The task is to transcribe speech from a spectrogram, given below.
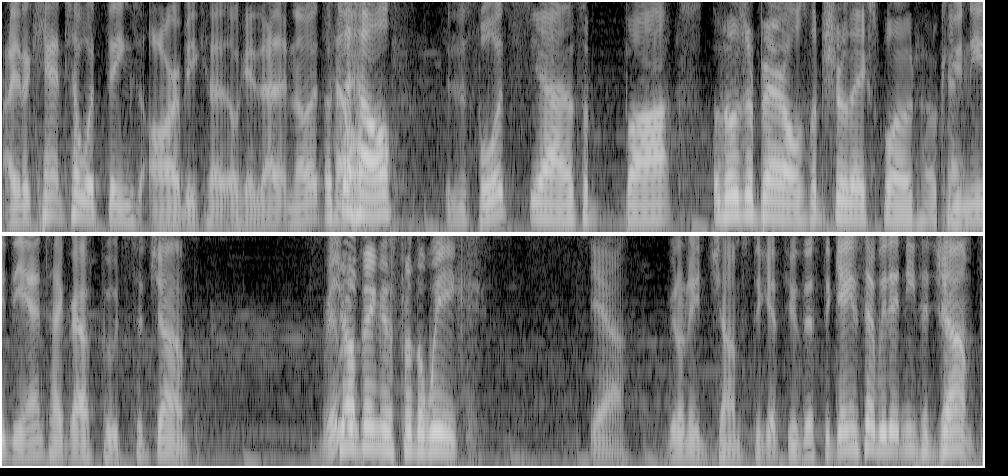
I can't tell what things are because okay, that no, that's, That's a health. Is this bullets? Yeah, that's a box. Oh, those are barrels. I'm sure they explode. Okay. You need the anti-grav boots to jump. Really? Jumping is for the weak. Yeah. We don't need jumps to get through this. The game said we didn't need to jump.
